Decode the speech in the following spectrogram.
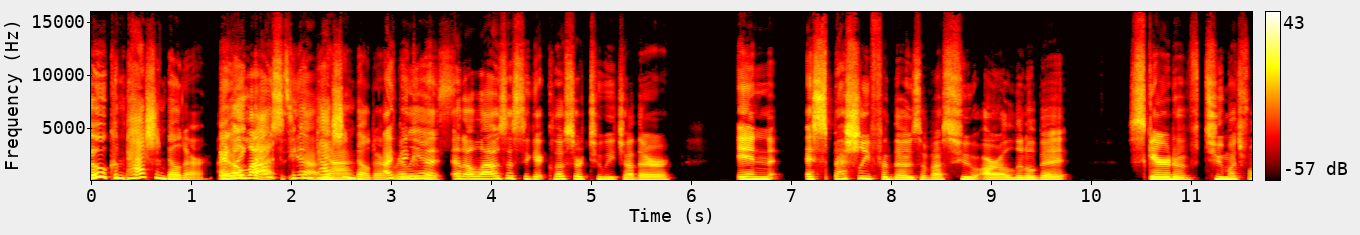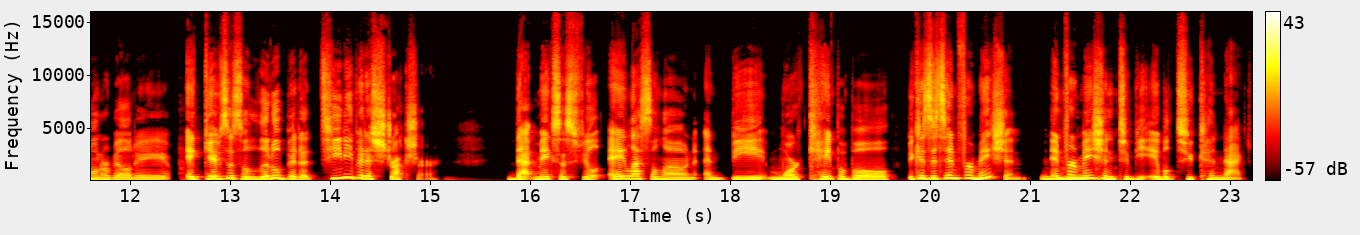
Oh, compassion builder. I It like allows- that. It's a yeah. compassion Yeah. builder. It I really think is. that it allows us to get closer to each other in especially for those of us who are a little bit scared of too much vulnerability. It gives us a little bit a teeny bit of structure that makes us feel a less alone and b more capable because it's information. Mhm. Information to be able to connect.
